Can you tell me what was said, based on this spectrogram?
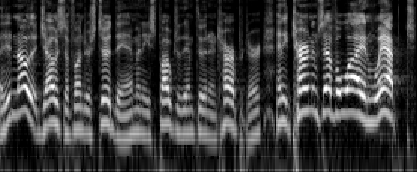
They didn't know that Joseph understood them, and he spoke to them through an interpreter. And he turned himself away and wept.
